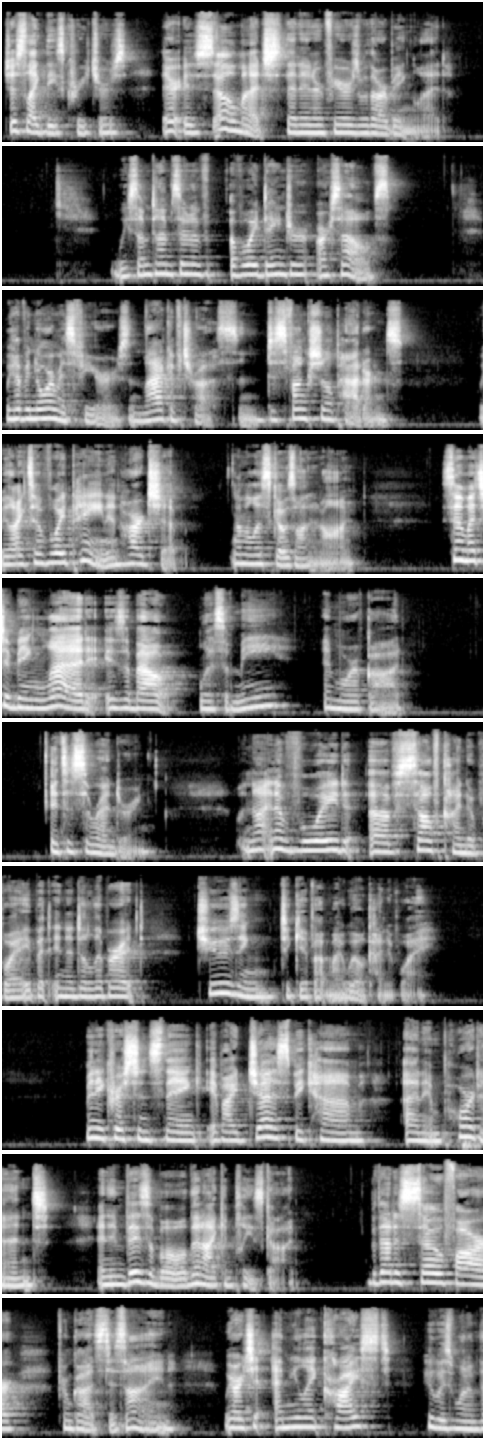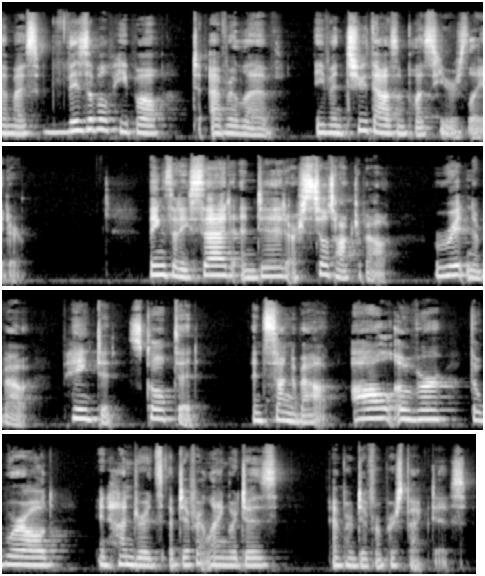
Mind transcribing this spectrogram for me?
Just like these creatures, there is so much that interferes with our being led. We sometimes don't avoid danger ourselves. We have enormous fears and lack of trust and dysfunctional patterns. We like to avoid pain and hardship. And the list goes on and on. So much of being led is about less of me and more of God. It's a surrendering, not in a void of self kind of way, but in a deliberate choosing to give up my will kind of way. Many Christians think if I just become unimportant and invisible, then I can please God. But that is so far from God's design. We are to emulate Christ, who was one of the most visible people to ever live, even 2,000 plus years later. Things that he said and did are still talked about, written about, painted, sculpted, and sung about all over the world in hundreds of different languages and from different perspectives.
